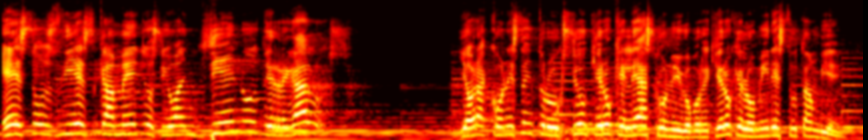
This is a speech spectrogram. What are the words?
Esos 10 camellos iban llenos de regalos. Y ahora con esta introducción quiero que leas conmigo, porque quiero que lo mires tú también.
